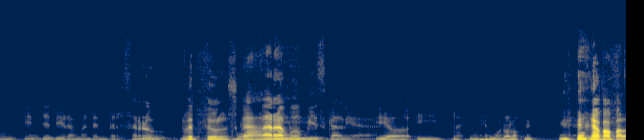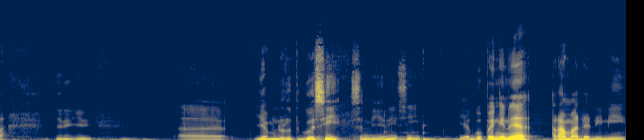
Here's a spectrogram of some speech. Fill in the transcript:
mungkin jadi Ramadan terseru betul sekali para Bobby sekalian. Yo, Lah ini kan monolog nih. Gak apa-apa lah. Jadi gini. eh, ya menurut gue sih sendiri sih ya gue pengennya Ramadan ini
